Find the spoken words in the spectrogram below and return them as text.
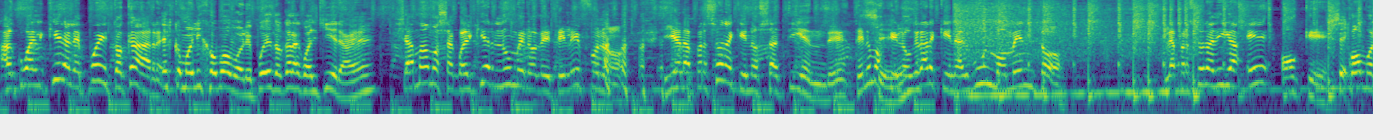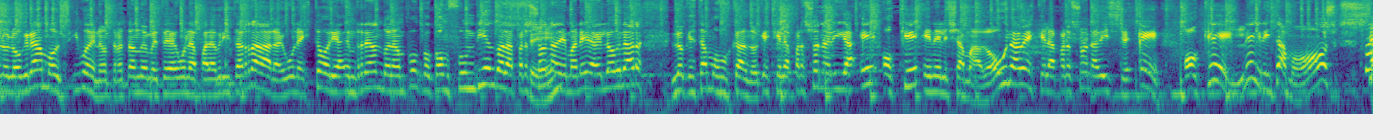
a cualquiera le puede tocar. Es como el hijo bobo, le puede tocar a cualquiera, ¿eh? Llamamos a cualquier número de teléfono y a la persona que nos atiende tenemos Sí. que lograr que en algún momento la persona diga eh o qué. Sí. ¿Cómo lo logramos? Y bueno, tratando de meter alguna palabrita rara, alguna historia, enredándola un poco, confundiendo a la persona Sí. de manera de lograr lo que estamos buscando, que es que la persona diga eh o qué en el llamado. Una vez que la persona dice eh o qué, le gritamos que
